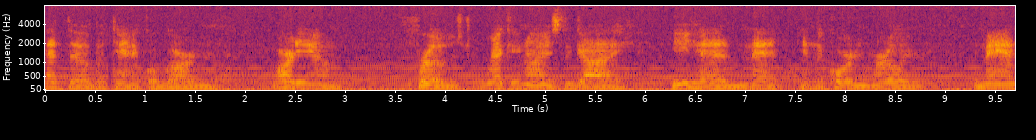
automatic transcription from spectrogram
at the botanical garden. Artyom froze, recognized the guy he had met in the cordon earlier the man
